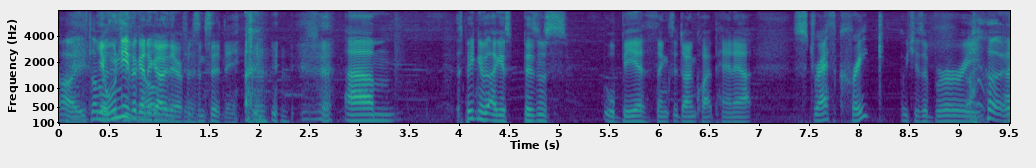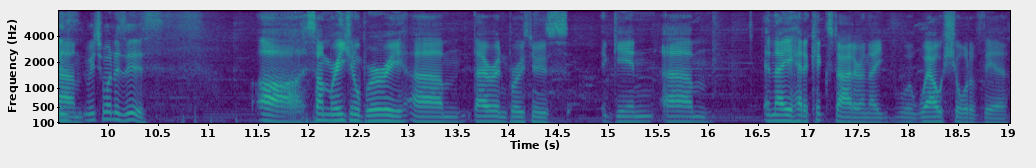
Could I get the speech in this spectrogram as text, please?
Oh, yeah, we're never going to go Melbourne, there if yeah. it's in Sydney. um, speaking of, I guess, business or beer things that don't quite pan out, Strath Creek, which is a brewery. Is- um, which one is this? Oh, some regional brewery. Um, they were in Brews News again, um, and they had a Kickstarter, and they were well short of their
